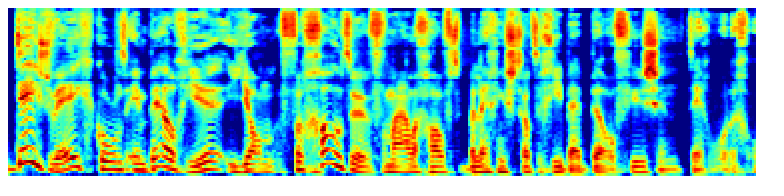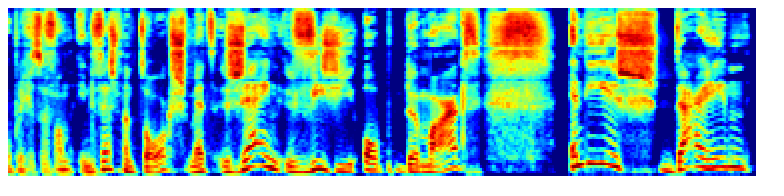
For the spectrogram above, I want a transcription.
Deze week komt in België Jan Vergoten, voormalig hoofd beleggingsstrategie bij Belfius en tegenwoordig oprichter van Investment Talks, met zijn visie op de markt. En die is daarin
